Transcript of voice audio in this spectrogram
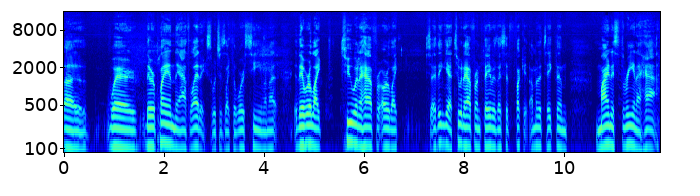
uh, where they were playing the Athletics, which is like the worst team, and I they were like two and a half or like I think yeah two and a half run favors. I said fuck it, I'm gonna take them minus three and a half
